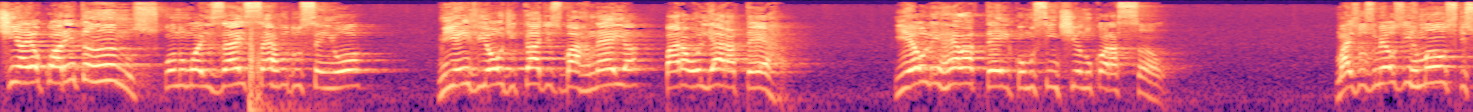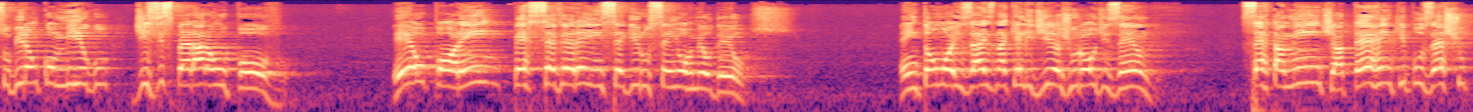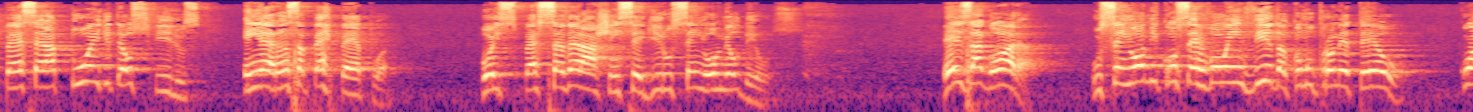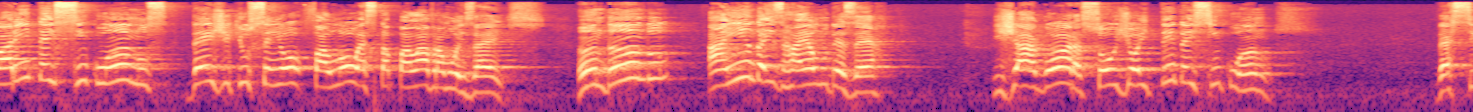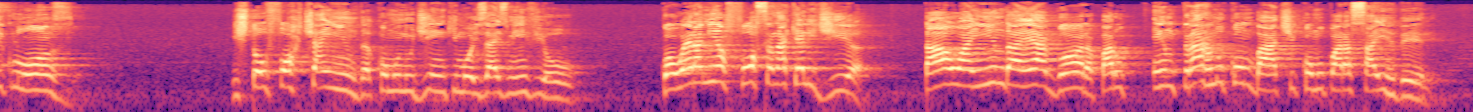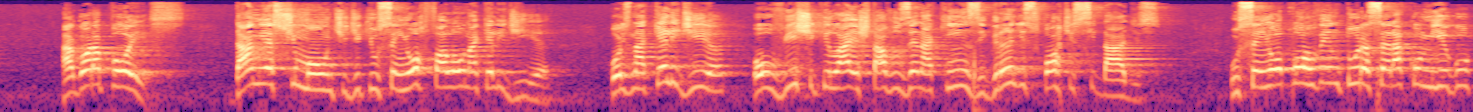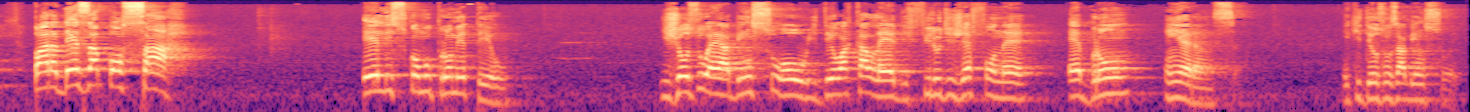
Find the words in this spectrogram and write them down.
tinha eu 40 anos quando Moisés, servo do Senhor, me enviou de Cádiz Barneia para olhar a terra. E eu lhe relatei como sentia no coração. Mas os meus irmãos que subiram comigo desesperaram o povo. Eu, porém, perseverei em seguir o Senhor meu Deus. Então Moisés naquele dia jurou, dizendo: Certamente a terra em que puseste o pé será tua e de teus filhos, em herança perpétua, pois perseveraste em seguir o Senhor meu Deus. Eis agora, o Senhor me conservou em vida como prometeu, 45 anos desde que o Senhor falou esta palavra a Moisés, andando ainda Israel no deserto e já agora sou de 85 anos. Versículo 11. Estou forte ainda, como no dia em que Moisés me enviou. Qual era a minha força naquele dia? Tal ainda é agora, para entrar no combate como para sair dele. Agora, pois, dá-me este monte de que o Senhor falou naquele dia, pois naquele dia ouviste que lá estavam os Enaquins e grandes fortes cidades. O Senhor, porventura, será comigo para desapossar eles como prometeu. E Josué abençoou e deu a Caleb, filho de Jefoné, Hebron em herança. E que Deus nos abençoe.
